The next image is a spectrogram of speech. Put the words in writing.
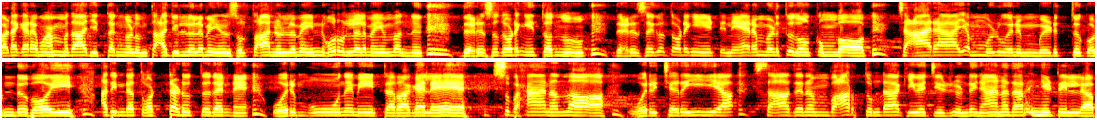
വടകര മുഹമ്മദ് ആജിത്തങ്ങളും താജുല്ലുലമയും സുൽത്താനുല്ലമയും നൂറുല്ലുലമയും വന്ന് ദർസ് തുടങ്ങി തന്നു. ദർസ് തുടങ്ങിയിട്ട് നേരം വെളുത്തു നോക്കുമ്പോൾ ചാരായം മുഴുവനും എടുത്തു കൊണ്ടുപോയി. അതിന്റെ തൊട്ടടുത്ത് തന്നെ മൂന്ന് മീറ്റർ അകലെ. സുബാനല്ല ഒരു ചെറിയ സാധനം വാർത്തുണ്ടാക്കി വെച്ചിട്ടുണ്ട്. ഞാനത് അറിഞ്ഞിട്ടില്ല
